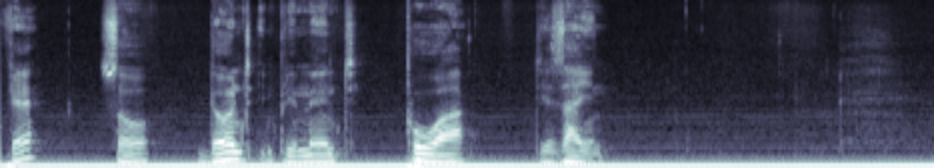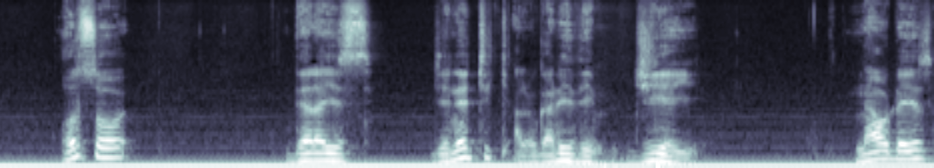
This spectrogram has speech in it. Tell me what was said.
okay? So don't implement poor design also there is genetic algorithm GA nowadays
